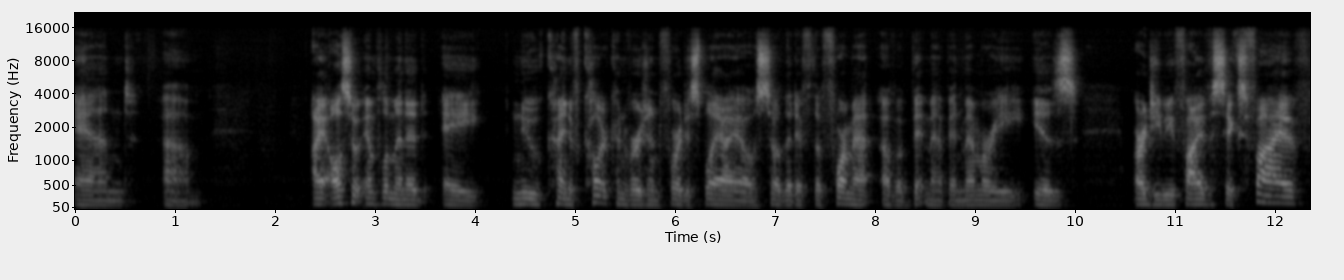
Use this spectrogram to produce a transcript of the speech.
and um, I also implemented a new kind of color conversion for display IO so that if the format of a bitmap in memory is RGB 565,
